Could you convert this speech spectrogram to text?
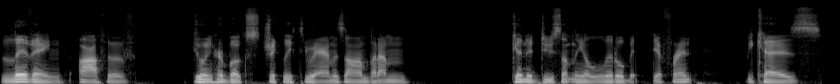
living off of doing her books strictly through Amazon, but I'm going to do something a little bit different because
